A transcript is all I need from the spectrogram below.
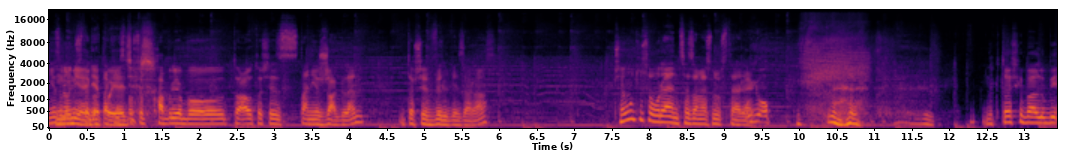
nie No zrobisz nie, tego nie w taki pojedziesz. sposób cabrio, bo to auto się stanie żaglem i to się wyrwie zaraz. Czemu tu są ręce zamiast lusterek? No Ktoś chyba lubi...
